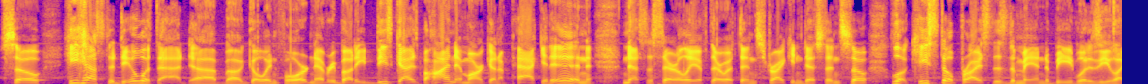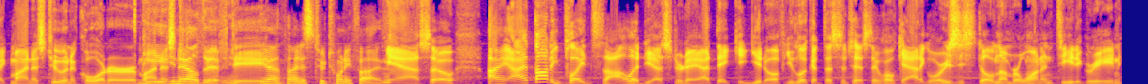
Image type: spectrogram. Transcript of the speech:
So he has to deal with that uh, uh, going forward. And everybody, these guys behind him aren't going to pack it in necessarily if they're within striking distance. So look, he's still priced as the man to beat. What is he like? Minus two and a quarter, minus it. 250. Yeah, minus 225. Yeah, so I, I thought he played solid yesterday. I think, you know, if you look at the statistical categories, he's still number one in tee to green.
